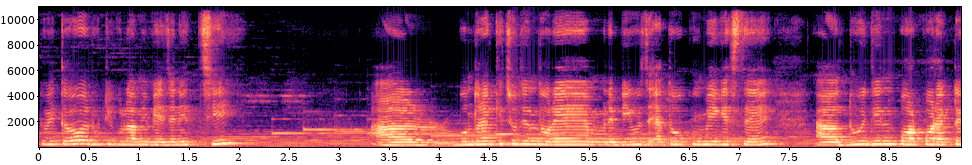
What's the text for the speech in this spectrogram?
তো এই তো রুটিগুলো আমি ভেজে নিচ্ছি। আর বন্ধুরা কিছুদিন ধরে মানে ভিউজ এত কমে গেছে দুই দিন পর পর একটা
